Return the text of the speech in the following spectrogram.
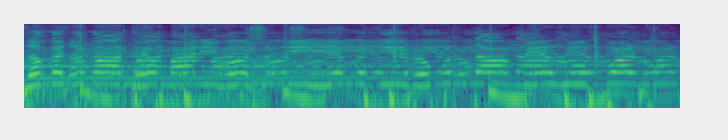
જગત માથે મારી વસતી એકદી રમતા મેલું પણ,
